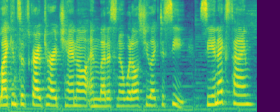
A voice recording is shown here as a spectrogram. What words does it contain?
Like and subscribe to our channel and let us know what else you'd like to see. See you next time.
